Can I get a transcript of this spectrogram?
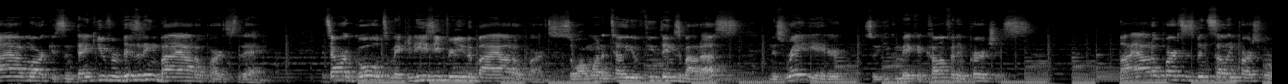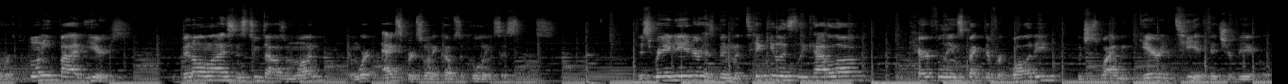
Hi, I'm Marcus, and thank you for visiting Buy Auto Parts today. It's our goal to make it easy for you to buy auto parts, so I want to tell you a few things about us and this radiator so you can make a confident purchase. Buy Auto Parts has been selling parts for over 25 years. We've been online since 2001, and we're experts when it comes to cooling systems. This radiator has been meticulously cataloged and carefully inspected for quality, which is why we guarantee it fits your vehicle.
